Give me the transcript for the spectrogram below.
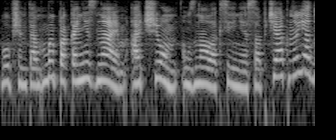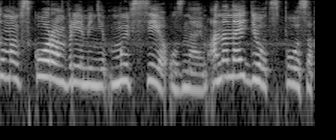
в общем-то, мы пока не знаем, о чем узнала Ксения Собчак, но я думаю, в скором времени мы все узнаем. Она найдет способ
